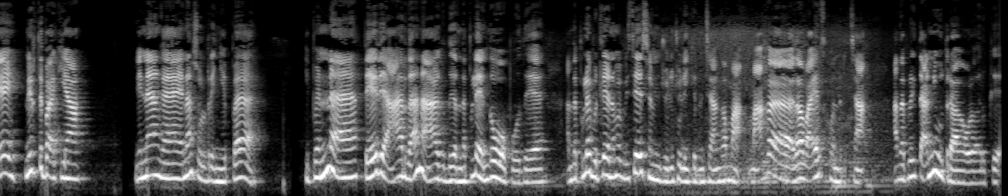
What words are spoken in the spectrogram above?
ஏய் நிறுத்து பாக்கியா என்னங்க என்ன சொல்றீங்க இப்ப? இப்ப என்ன? தேதி ஆறு தானே ஆகுது. அந்த பிள்ளை எங்க போக போகுது? அந்த பிள்ளை வீட்டுல என்ன விசேஷம் சொல்லி சொல்லிக்கிறேன் அங்கம்மா. மக ஏதோ வயசுக்கு வந்துருச்சான் அந்த பிள்ளை தண்ணி ஊத்துறாங்க அவ்வளோ இருக்கு.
